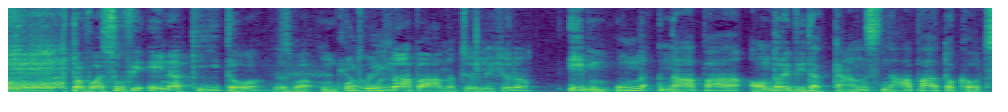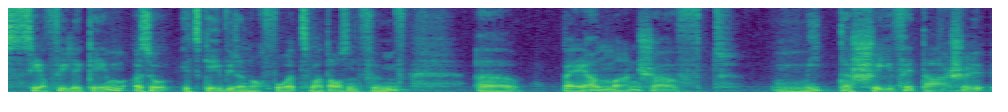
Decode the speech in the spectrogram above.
da war so viel Energie da, das war unglaublich. Und unnahbar natürlich, oder? Eben unnahbar, andere wieder ganz nahbar, da hat es sehr viele gegeben. Also jetzt gehe ich wieder nach vor, 2005, äh, Bayern-Mannschaft mit der Chefetage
